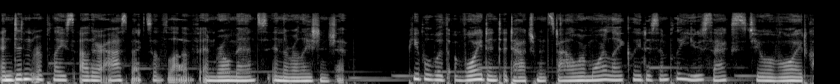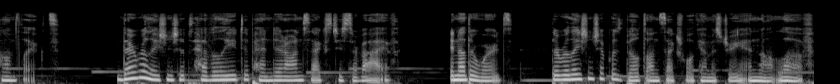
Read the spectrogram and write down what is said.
and didn't replace other aspects of love and romance in the relationship. People with avoidant attachment style were more likely to simply use sex to avoid conflicts. Their relationships heavily depended on sex to survive. In other words, the relationship was built on sexual chemistry and not love.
